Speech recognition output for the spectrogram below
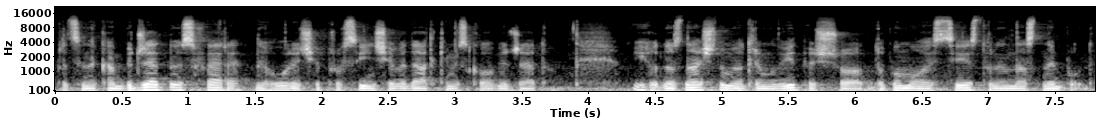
працівникам бюджетної сфери, не говорячи про всі інші видатки міського бюджету. І однозначно ми отримали відповідь, що допомоги з цієї сторони в нас не буде.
